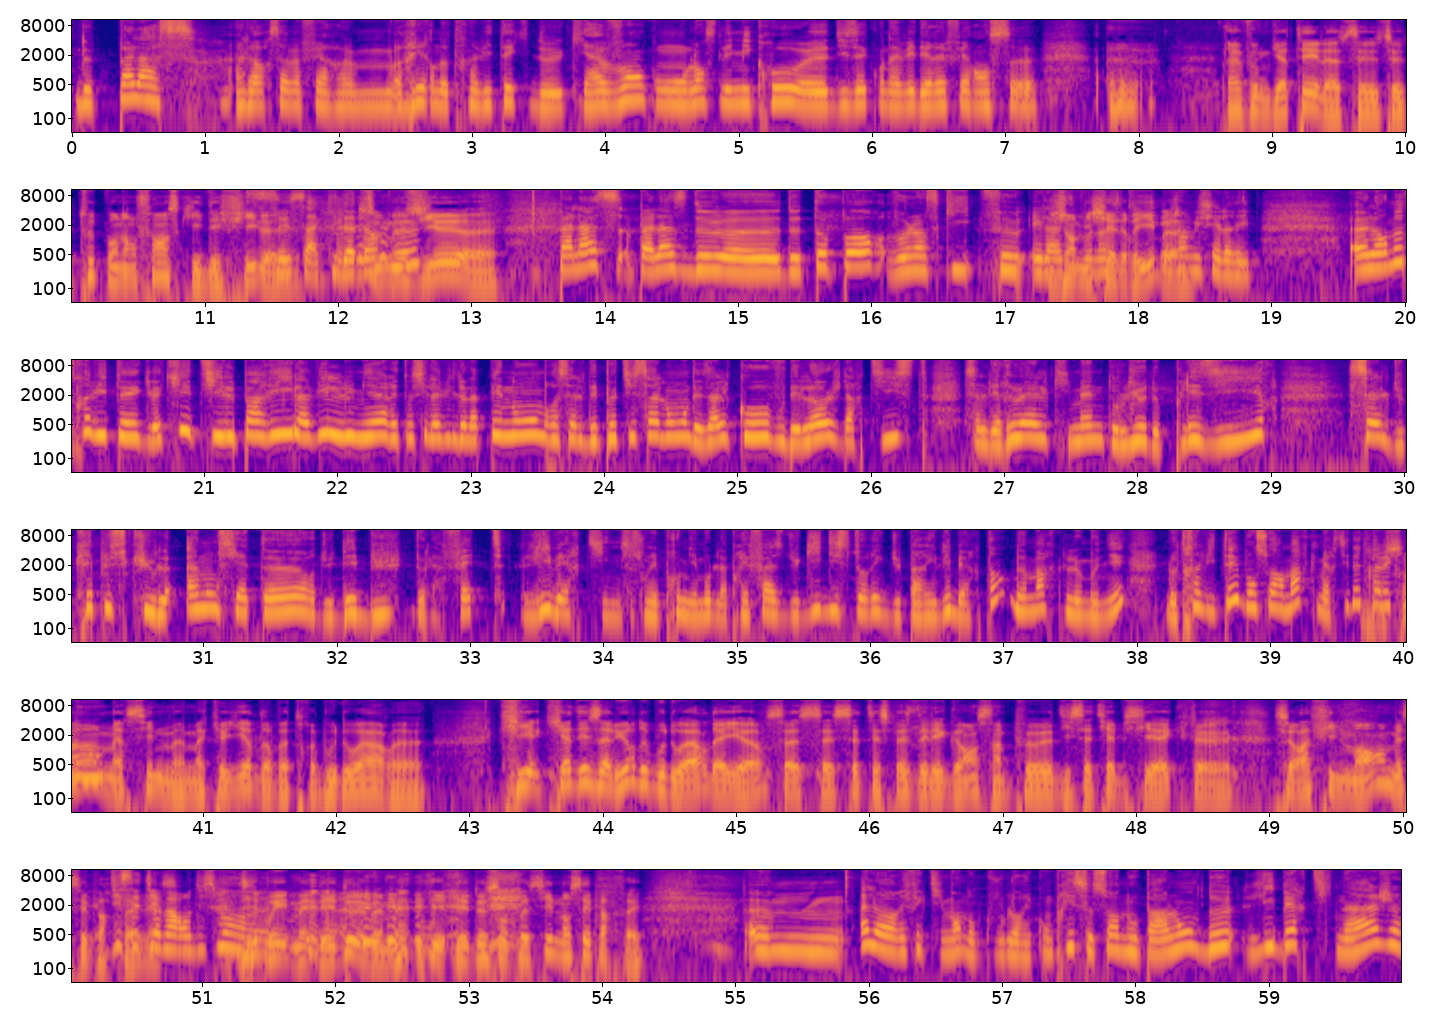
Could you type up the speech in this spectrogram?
de Palace. Alors ça va faire euh, rire notre invité qui de qui avant qu'on lance les micros euh, disait qu'on avait des références euh, Ah, vous me gâtez là, c'est toute mon enfance qui défile c'est ça qui date sous mes yeux. Palace, Palace de, de Topor, Volinsky, Feu et Jean-Michel Ribes. Jean-Michel Ribes. Alors notre invité, qui est-il? Paris, la ville lumière, est aussi la ville de la pénombre, celle des petits salons, des alcôves ou des loges d'artistes, celle des ruelles qui mènent au lieu de plaisir, celle du crépuscule annonciateur du début de la fête libertine. Ce sont les premiers mots de la préface du guide historique du Paris libertin de Marc Lemonnier, notre invité. Bonsoir Marc, merci d'être avec bonsoir, nous. merci de m'accueillir dans votre boudoir. euh, qui, qui a des allures de boudoir d'ailleurs, Ça, cette espèce d'élégance un peu 17e siècle, euh, ce raffinement, mais c'est parfait. 17e merci. arrondissement. Dis- euh, Oui, mais les deux, mais les, les deux sont possibles, non, c'est parfait. Euh, alors, effectivement, donc vous l'aurez compris, ce soir nous parlons de libertinage,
